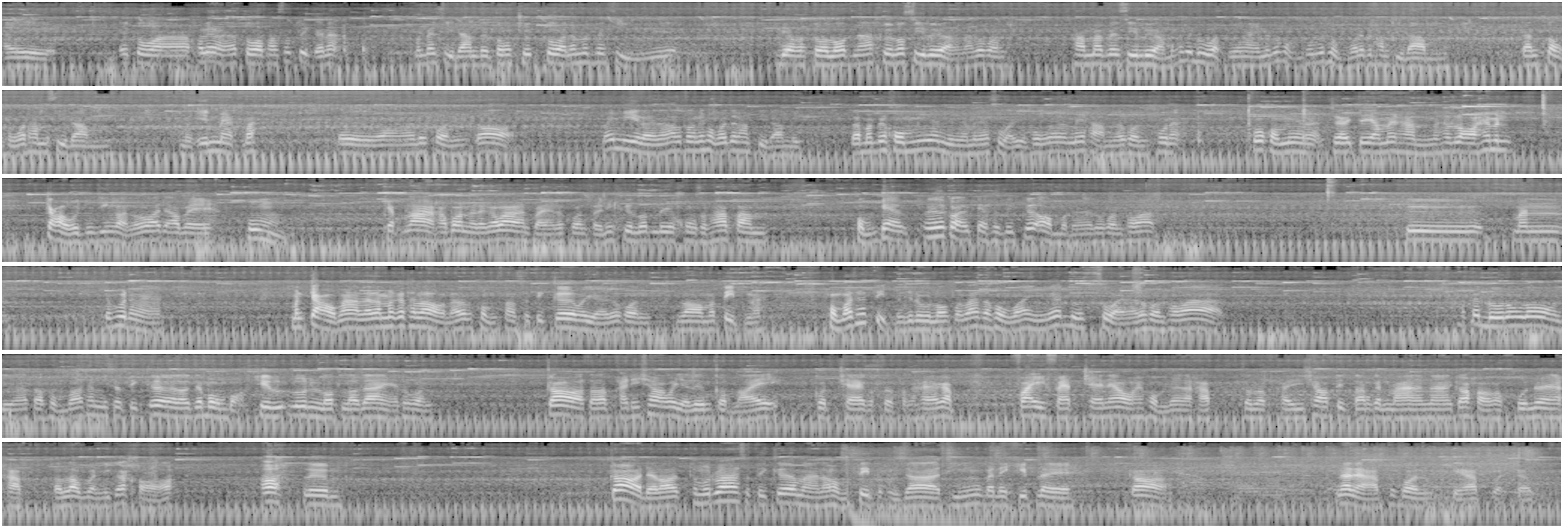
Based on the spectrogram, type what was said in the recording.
ไอไอตัวเขาเรียกอะไรนะตัวพลาสติกอันนะ มันเป็นสีดำแต่ตรงชุดตัวนั้นมันเป็นสีเดียวกับตัวรถนะ คือรถสีเหลืองนะทุกคนทำมาเป็นสีเหลืองมันก็จะดูแบบยังไงไม่รู้ผมพูดไม่ถูกผมก็เลยไปทำสีดำการส่งผมก็ทำเป็นสีดำเหมือน n m a x ปะเออทุกคนก็ไม่มีเลยนะตรงนี้ผมก็จะทำสีดำอีกแต่มันเป็นโครเมียมอยู่ไงมันยังสวยอยู่ผมก็ไม่ทำนะทุกคนพวกนี้พวกโครเมียมจะจะยังไม่ทำนะรอให้มันเก่าจริง ๆ ก่อนแล้วว่าจะเอาไปหุ้มแคปล่าคาร์บอนอะไรก็ว่ากันไปนะทุกคนแต่นี่คือรถเลยคงสภาพความ ผมแกะเออก่อนแกะสติกเกอร์ออกหมดเลยนะทุกคนเพราะว่า คือมันจะพูดยังไงมันเก่ามากแล้วแล้วมันก็ถลอกแล้วผมสั่งสติกเกอร์มาอยู่นะทุกคนรอมาติดนะผมว่าถ้าติดมันจะดูรกไปว่าแต่ผมว่าอย่างนี้ก็ดูสวยนะทุกคนเพราะว่า มันก็ดูโล่งๆดีนะแต่ผมว่าถ้ามีสติกเกอร์ เราจะบ่งบอกชื่อรุ่นรถเราได้ไงทุกคน ก็สำหรับใครที่ชอบก็อย่าลืมกดไลค์กดแชร์กด subscribe กับไฟแฟชชแนลให้ผมด้วยนะครับ สำหรับใครที่ชอบติดตามกันมานานๆก็ขอขอบคุณด้วยนะครับสำหรับวันนี้ก็ขออ้อลืม ก็เดี๋ยวเราสมมติว่าสติกเกอร์มาแล้วผมติดผมจะทิ้งไปในคลิปเลย ก็นั่นแหละครับทุกคนโอเคครับสวัสดีครับ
